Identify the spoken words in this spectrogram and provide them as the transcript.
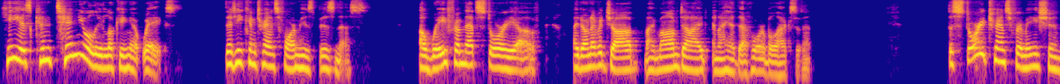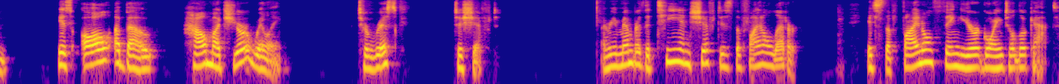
he is continually looking at ways that he can transform his business away from that story of, I don't have a job, my mom died, and I had that horrible accident. The story transformation is all about how much you're willing to risk to shift. And remember, the T in shift is the final letter. It's the final thing you're going to look at.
